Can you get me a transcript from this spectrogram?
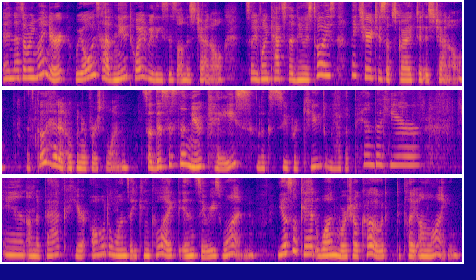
And as a reminder, we always have new toy releases on this channel. So if you want to catch the newest toys, make sure to subscribe to this channel. Let's go ahead and open our first one. So this is the new case. Looks super cute. We have a panda here. And on the back here, all the ones that you can collect in Series 1. You also get one virtual code to play online.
